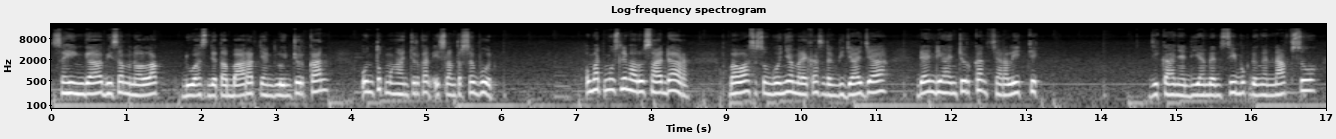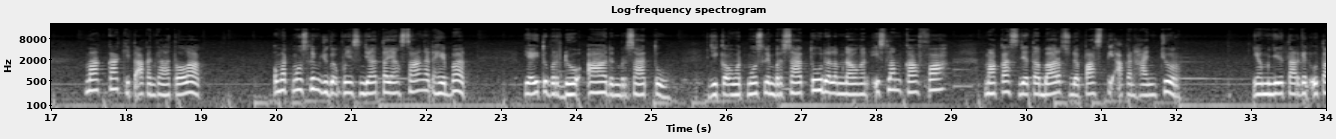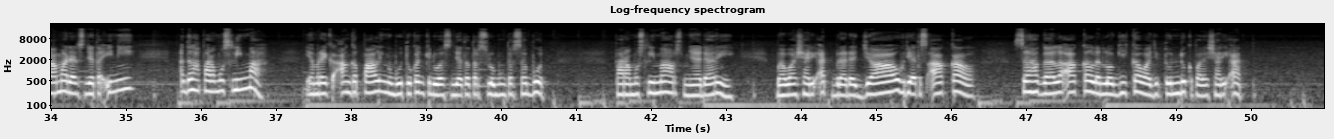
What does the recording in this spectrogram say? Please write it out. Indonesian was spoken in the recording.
sehingga bisa menolak dua senjata barat yang diluncurkan untuk menghancurkan Islam tersebut. Umat Muslim harus sadar bahwa sesungguhnya mereka sedang dijajah dan dihancurkan secara licik. Jika hanya diam dan sibuk dengan nafsu, maka kita akan kalah telak. Umat Muslim juga punya senjata yang sangat hebat, yaitu berdoa dan bersatu. Jika umat Muslim bersatu dalam naungan Islam kafah, maka senjata Barat sudah pasti akan hancur. Yang menjadi target utama dari senjata ini adalah para Muslimah yang mereka anggap paling membutuhkan kedua senjata terselubung tersebut. Para muslimah harus menyadari bahwa syariat berada jauh di atas akal. Segala akal dan logika wajib tunduk kepada syariat.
